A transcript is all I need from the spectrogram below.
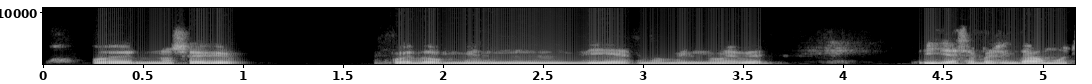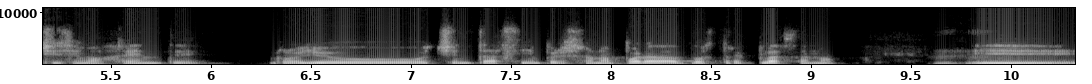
joder, no sé, fue 2010, 2009, y ya se presentaba muchísima gente, rollo 80, 100 personas para dos, tres plazas, ¿no? y,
